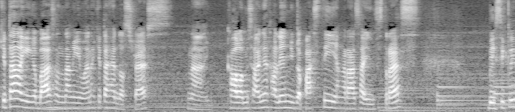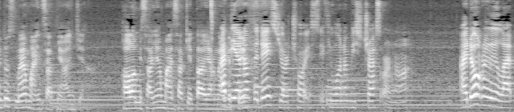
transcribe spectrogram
kita lagi ngebahas tentang gimana kita handle stress. Nah, kalau misalnya kalian juga pasti yang ngerasain stress, basically itu sebenarnya mindsetnya aja. Kalau misalnya mindset kita yang At the end negatif, of the day, it's your choice if you want to be stressed or not. I don't really let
